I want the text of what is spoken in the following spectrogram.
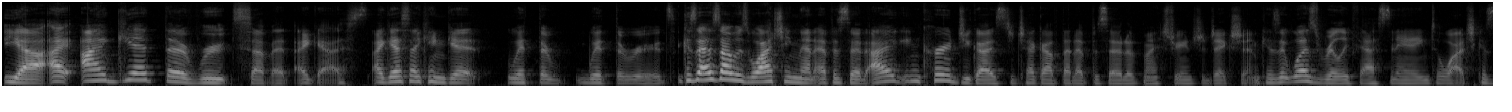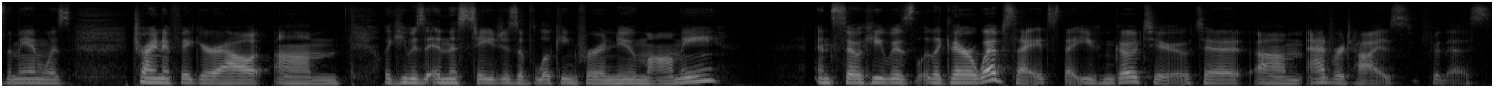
Yeah, I I get the roots of it, I guess. I guess I can get with the with the roots because as I was watching that episode, I encourage you guys to check out that episode of My Strange Addiction because it was really fascinating to watch because the man was trying to figure out um like he was in the stages of looking for a new mommy. And so he was like, there are websites that you can go to to um, advertise for this.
